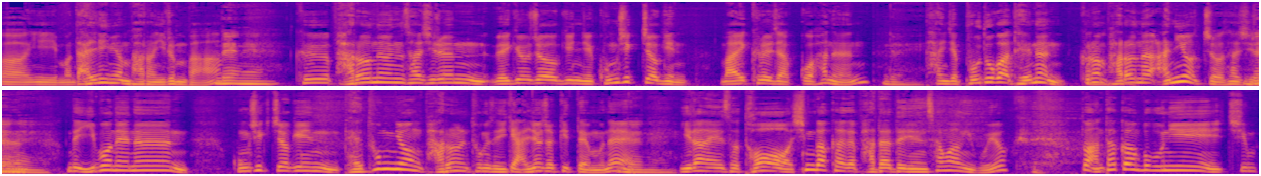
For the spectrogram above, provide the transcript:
어, 이 뭐 날리면 발언 이른바 네네. 그 발언은 사실은 외교적인 이제 공식적인 마이크를 잡고 하는 네. 다 이제 보도가 되는 그런 어. 발언은 아니었죠 사실은. 네네. 근데 이번에는 공식적인 대통령 발언을 통해서 이게 알려졌기 때문에 네네. 이란에서 더 심각하게 받아들이는 상황이고요. 또 안타까운 부분이 지금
